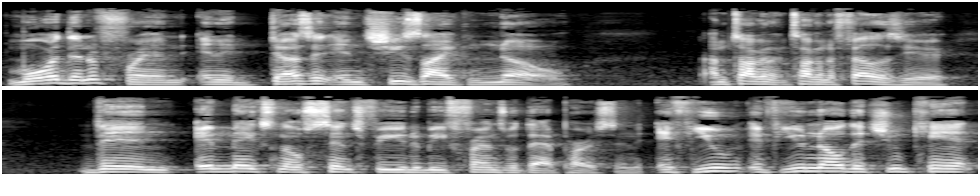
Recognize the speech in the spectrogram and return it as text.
more than a friend and it doesn't, and she's like, no, I'm talking, talking to fellas here, then it makes no sense for you to be friends with that person. If you, if you know that you can't,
